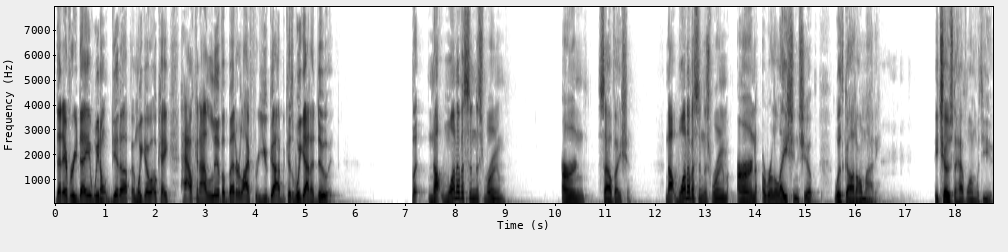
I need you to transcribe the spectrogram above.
that every day we don't get up and we go, okay, how can I live a better life for you, God? Because we got to do it. But not one of us in this room earned salvation. Not one of us in this room earn a relationship with God Almighty. He chose to have one with you.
